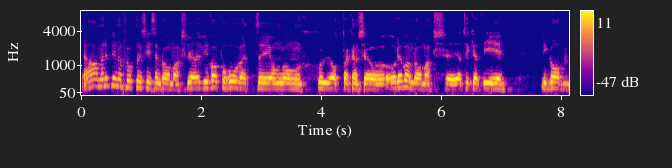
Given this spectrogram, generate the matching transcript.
Ja, men det blir nog förhoppningsvis en bra match. Vi, vi var på Hovet i omgång 7-8 kanske och, och det var en bra match. Jag tycker att vi vi gav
